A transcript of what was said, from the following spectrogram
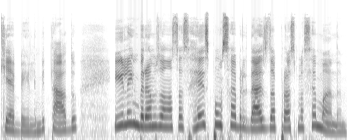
que é bem limitado, e lembramos as nossas responsabilidades da próxima semana.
